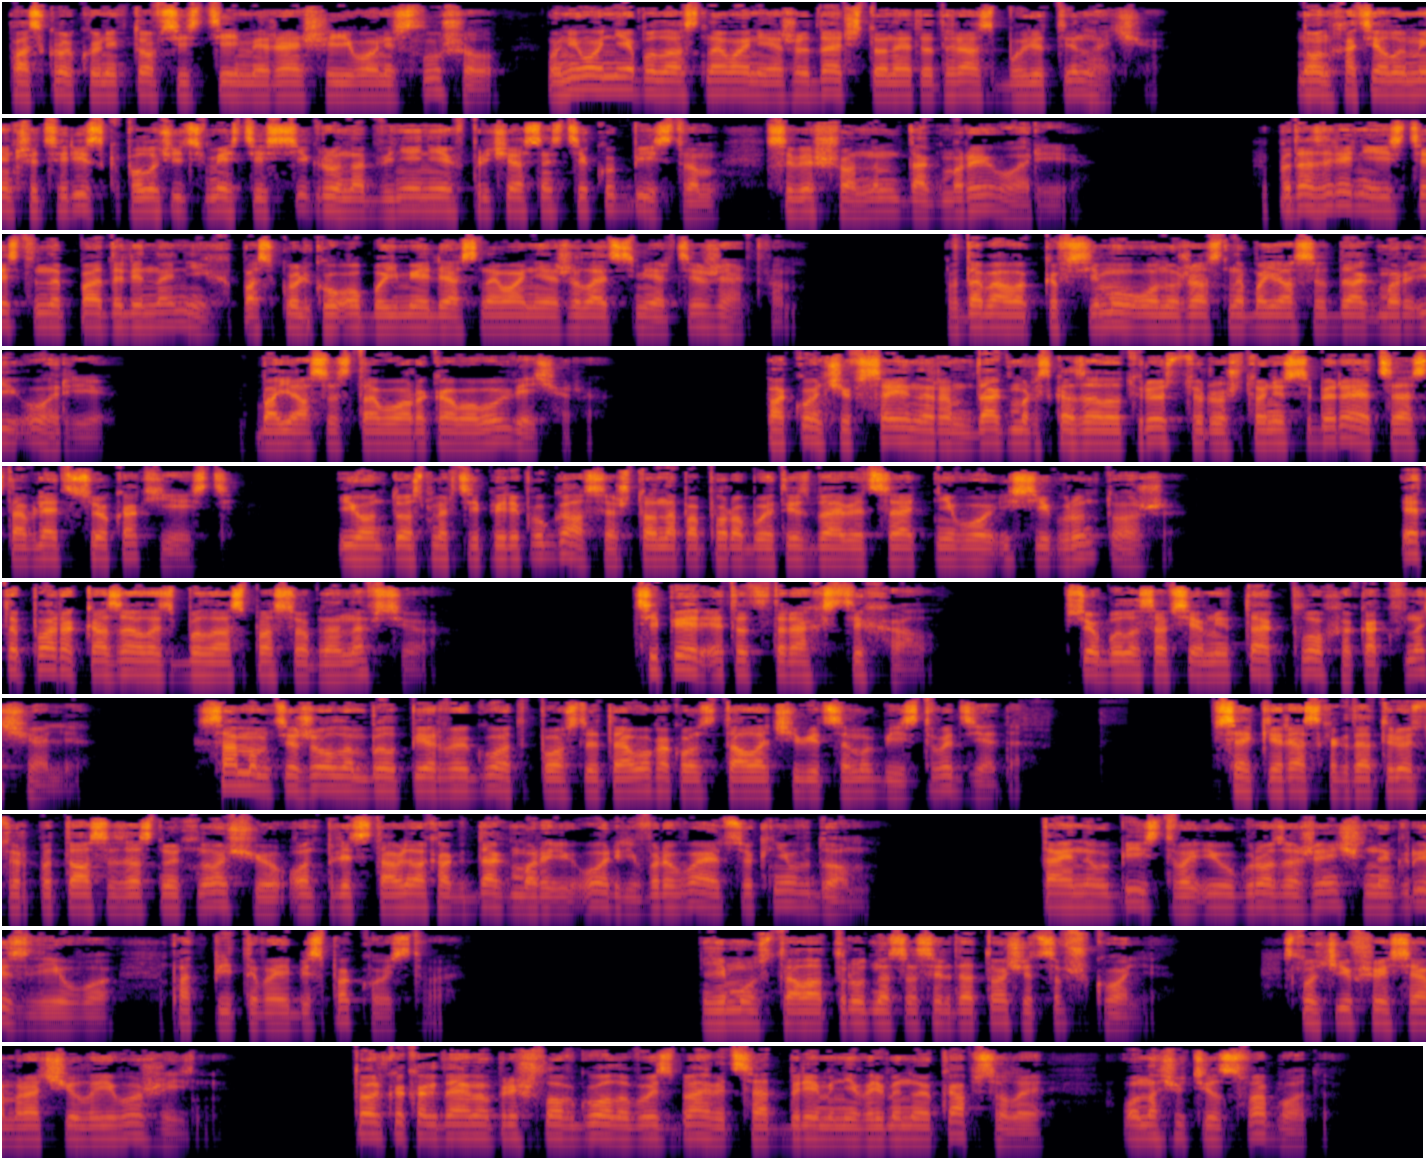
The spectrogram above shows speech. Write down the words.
Поскольку никто в системе раньше его не слушал, у него не было оснований ожидать, что на этот раз будет иначе. Но он хотел уменьшить риск получить вместе с Сигрун обвинение в причастности к убийствам, совершенным Дагмар и Ории. Подозрения, естественно, падали на них, поскольку оба имели основания желать смерти жертвам. Вдобавок ко всему, он ужасно боялся Дагмар и Орри. Боялся с того рокового вечера. Покончив с Эйнером, Дагмар сказала Трёстеру, что не собирается оставлять все как есть, и он до смерти перепугался, что она попробует избавиться от него и Сигрун тоже. Эта пара, казалось, была способна на все. Теперь этот страх стихал. Все было совсем не так плохо, как в начале. Самым тяжелым был первый год после того, как он стал очевидцем убийства деда. Всякий раз, когда Трёстер пытался заснуть ночью, он представлял, как Дагмар и Ори врываются к ним в дом. Тайна убийства и угроза женщины грызли его, подпитывая беспокойство. Ему стало трудно сосредоточиться в школе. Случившееся омрачило его жизнь. Только когда ему пришло в голову избавиться от бремени временной капсулы, он ощутил свободу.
